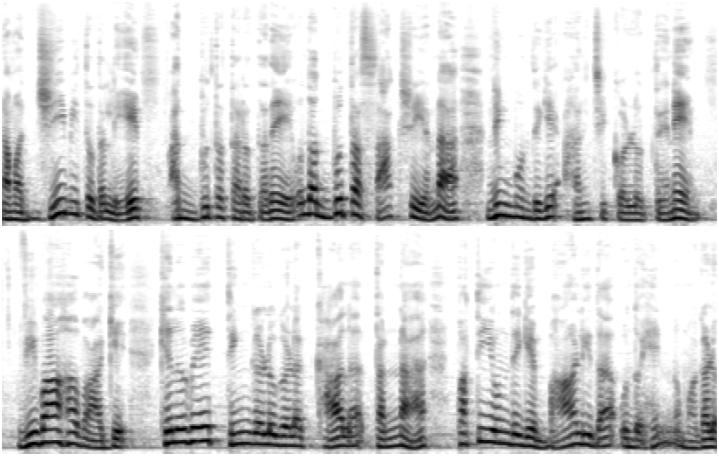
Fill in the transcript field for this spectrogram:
ನಮ್ಮ ಜೀವಿತದಲ್ಲಿ ಅದ್ಭುತ ತರುತ್ತದೆ. ಒಂದು ಅದ್ಭುತ ಸಾಕ್ಷಿಯನ್ನು ನಿಮ್ಮೊಂದಿಗೆ ಹಂಚಿಕೊಳ್ಳುತ್ತೇನೆ. ವಿವಾಹವಾಗಿ ಕೆಲವೇ ತಿಂಗಳುಗಳ ಕಾಲ ತನ್ನ ಪತಿಯೊಂದಿಗೆ ಬಾಳಿದ ಒಂದು ಹೆಣ್ಣು ಮಗಳು.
